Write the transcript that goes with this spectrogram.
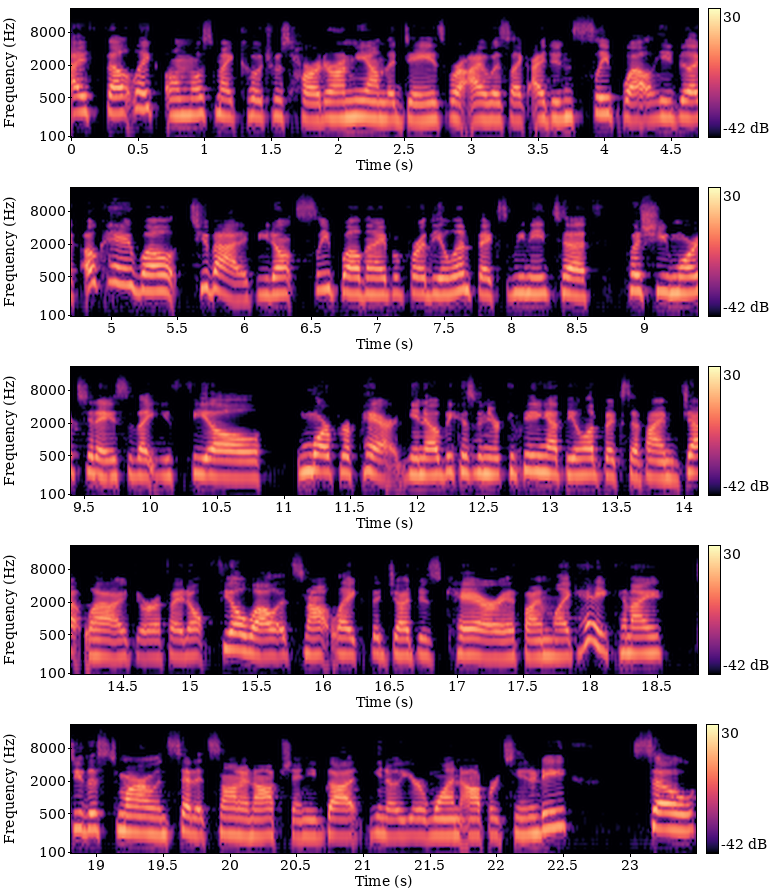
i felt like almost my coach was harder on me on the days where i was like i didn't sleep well he'd be like okay well too bad if you don't sleep well the night before the olympics we need to push you more today so that you feel more prepared, you know, because when you're competing at the Olympics, if I'm jet lagged or if I don't feel well, it's not like the judges care. If I'm like, hey, can I do this tomorrow instead? It's not an option. You've got, you know, your one opportunity. So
